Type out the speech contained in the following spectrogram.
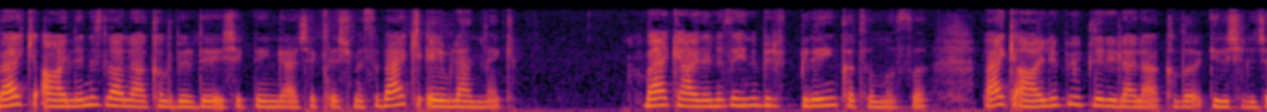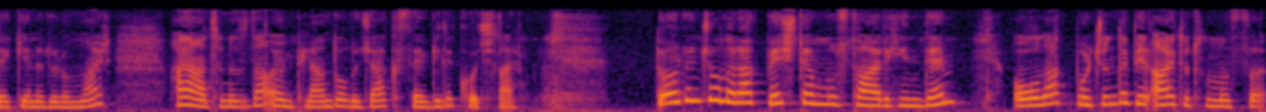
belki ailenizle alakalı bir değişikliğin gerçekleşmesi, belki evlenmek, Belki ailenize yeni bir bireyin katılması, belki aile büyükleriyle alakalı girişilecek yeni durumlar hayatınızda ön planda olacak sevgili koçlar. Dördüncü olarak 5 Temmuz tarihinde Oğlak Burcu'nda bir ay tutulması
